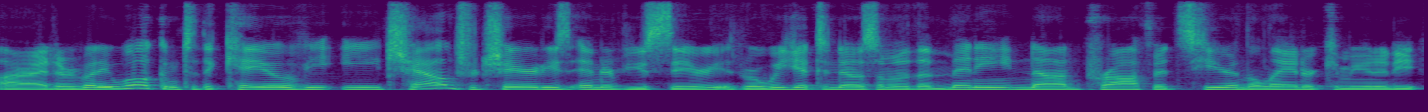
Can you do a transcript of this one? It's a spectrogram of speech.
All right, everybody, welcome to the KOVE Challenge for Charities interview series, where we get to know some of the many nonprofits here in the Lander community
